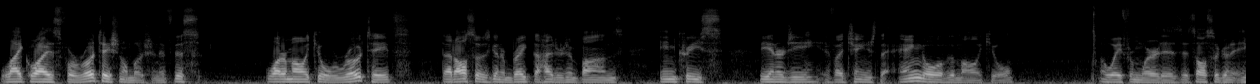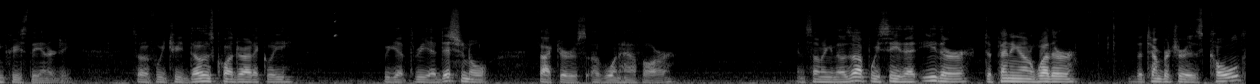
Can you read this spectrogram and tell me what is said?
Likewise for rotational motion, if this water molecule rotates, that also is going to break the hydrogen bonds, increase the energy. If I change the angle of the molecule away from where it is, it's also going to increase the energy. So if we treat those quadratically, we get three additional factors of 1 half R. And summing those up, we see that either, depending on whether the temperature is cold,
